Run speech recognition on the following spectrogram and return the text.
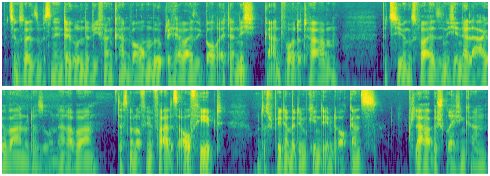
beziehungsweise ein bisschen Hintergründe liefern kann, warum möglicherweise die Baucheltern nicht geantwortet haben, beziehungsweise nicht in der Lage waren oder so. Ne? Aber dass man auf jeden Fall alles aufhebt und das später mit dem Kind eben auch ganz klar besprechen kann.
